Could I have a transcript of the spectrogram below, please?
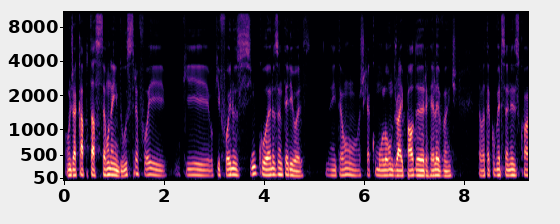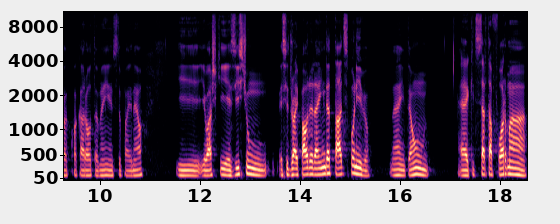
onde a captação na indústria foi o que, o que foi nos cinco anos anteriores. Né? Então, acho que acumulou um dry powder relevante. Estava até conversando isso com a, com a Carol também, antes do painel. E eu acho que existe um... Esse dry powder ainda está disponível. Né? Então, é, que de certa forma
